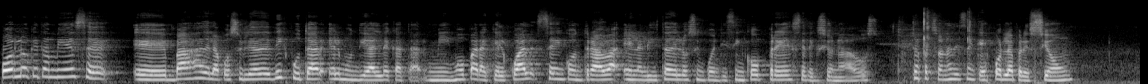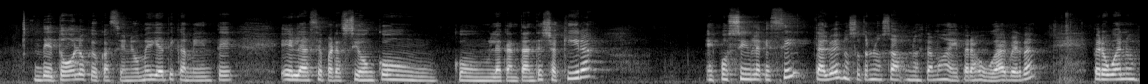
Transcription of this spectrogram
por lo que también se eh, baja de la posibilidad de disputar el Mundial de Qatar, mismo para que el cual se encontraba en la lista de los 55 preseleccionados. Muchas personas dicen que es por la presión de todo lo que ocasionó mediáticamente eh, la separación con, la cantante Shakira. Es posible que sí, tal vez nosotros no, no estamos ahí para jugar, ¿verdad? Pero bueno,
